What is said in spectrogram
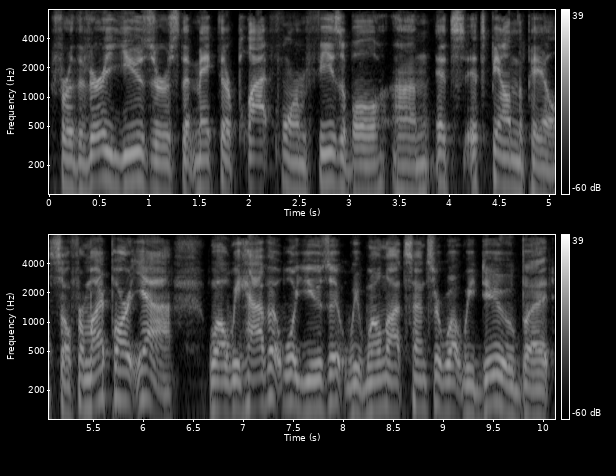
for the very users that make their platform feasible, um, it's it's beyond the pale. So for my part, yeah, well, we have it, we'll use it. We will not censor what we do, but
